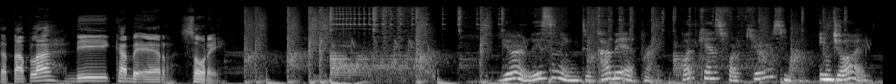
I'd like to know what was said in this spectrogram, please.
tetaplah di KBR sore. You're listening to KBR Pride, podcast for curious mind. Enjoy!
